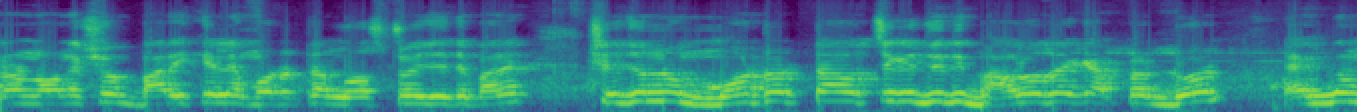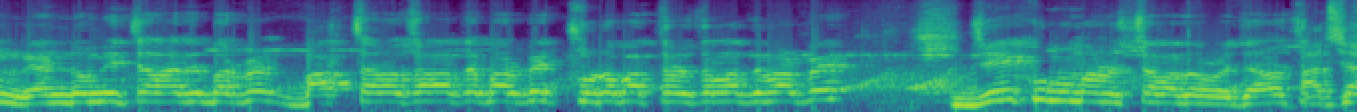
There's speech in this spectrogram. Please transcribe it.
কারণ অনেক সময় বাড়ি খেলে মোটরটা নষ্ট হয়ে যেতে পারে। সেজন্য মোটরটা হচ্ছে কি যদি ভালো থাকে আপনার ড্রোন একদম র্যান্ডমলি চালাতে পারবেন বাচ্চারাও চালাতে পারবে ছোট বাচ্চারাও চালাতে পারবে যে কোনো মানুষ চালাতে পারবে। যারা আচ্ছা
